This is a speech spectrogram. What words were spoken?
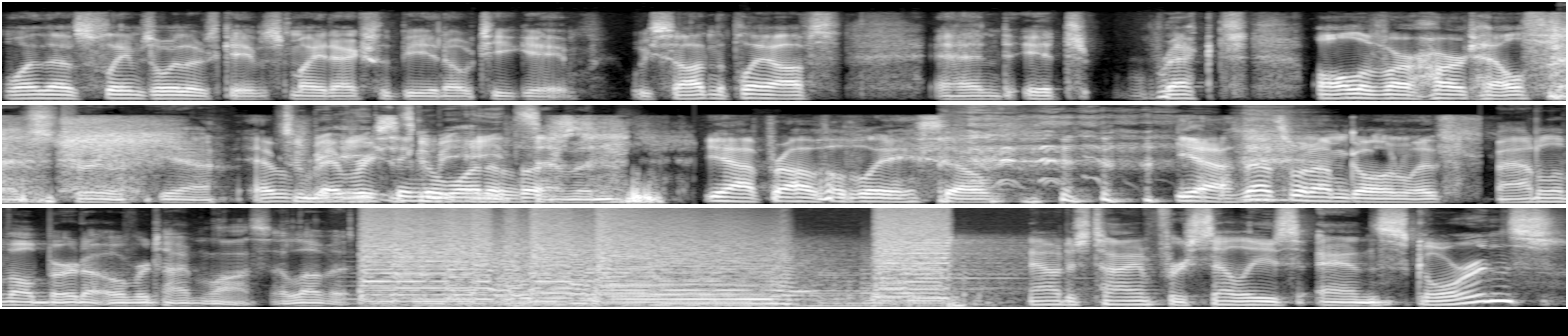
one of those Flames Oilers games might actually be an OT game. We saw it in the playoffs, and it wrecked all of our heart health. That's true. Yeah. every, every eight, single one of us. Yeah, probably. So, yeah, that's what I'm going with. Battle of Alberta overtime loss. I love it. Now it is time for Cellys and Scorns.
